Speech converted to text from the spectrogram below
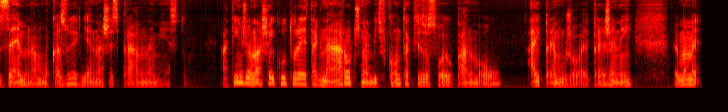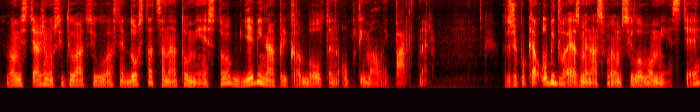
Zem nám ukazuje, kde je naše správne miesto. A tým, že v našej kultúre je tak náročné byť v kontakte so svojou panvou, aj pre mužov, aj pre ženy, tak máme veľmi stiaženú situáciu vlastne dostať sa na to miesto, kde by napríklad bol ten optimálny partner. Pretože pokiaľ obidvaja sme na svojom silovom mieste,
